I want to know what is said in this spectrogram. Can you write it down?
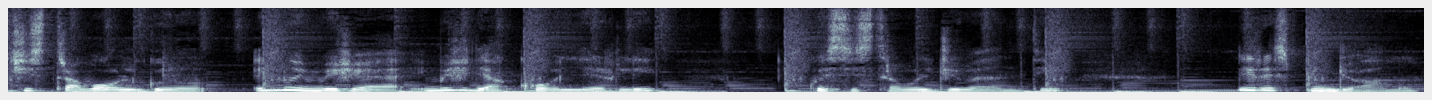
ci stravolgono e noi invece, invece di accoglierli, questi stravolgimenti, li respingiamo.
